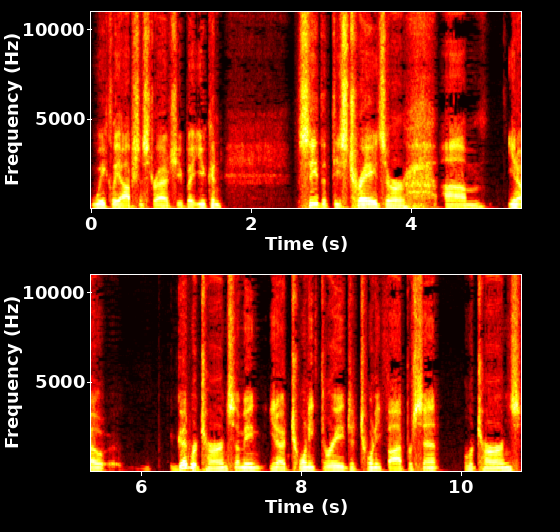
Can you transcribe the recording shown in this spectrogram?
weekly option strategy. But you can see that these trades are, um, you know, good returns. I mean, you know, 23 to 25 percent returns.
